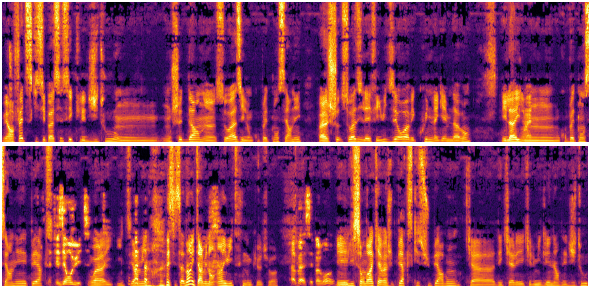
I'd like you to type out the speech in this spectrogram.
Mais en fait, ce qui s'est passé, c'est que les G2 ont, ont shut down euh, Soaz, ils l'ont complètement cerné. Voilà, Sh- Soaz, il avait fait 8-0 avec Queen la game d'avant. Et là, ils Ouais. l'ont complètement cerné. Perks, Ça fait 0-8. voilà, il, il termine, c'est ça, non, il termine en 1-8, donc euh, tu vois. Ah bah c'est pas loin. hein. Et Lissandra qui a vache- Perks qui est super bon, qui a décalé, qui est le mid laner des G2,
